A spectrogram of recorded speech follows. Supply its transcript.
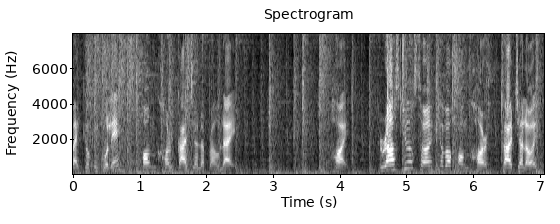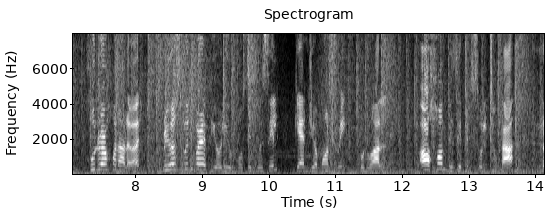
বাক্যকে কলে সংঘৰ কাৰ্যালয়ৰ পৰা ওলায় হয় ৰাষ্ট্ৰীয় স্বয়ংসেৱক সংঘৰ কাৰ্যালয় সুদৰ্শনালয়ত বৃহস্পতিবাৰে বিয়লি উপস্থিত হৈছিল কেন্দ্ৰীয় মন্ত্ৰী সোণোৱাল। অসম বিজেপিত চলি থকা ন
